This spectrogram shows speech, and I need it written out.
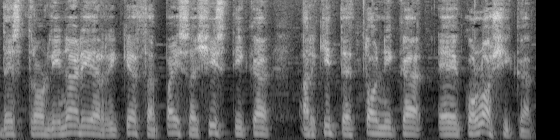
de extraordinaria riqueza paisaxística, arquitectónica e ecolóxica.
